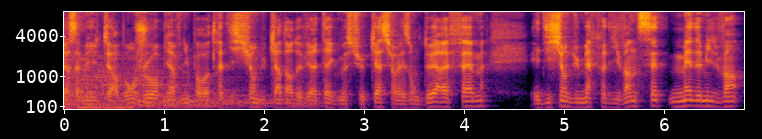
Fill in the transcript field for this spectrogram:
Chers amis auditeurs, bonjour, bienvenue pour votre édition du quart d'heure de vérité avec Monsieur K sur les ondes de RFM, édition du mercredi 27 mai 2020.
